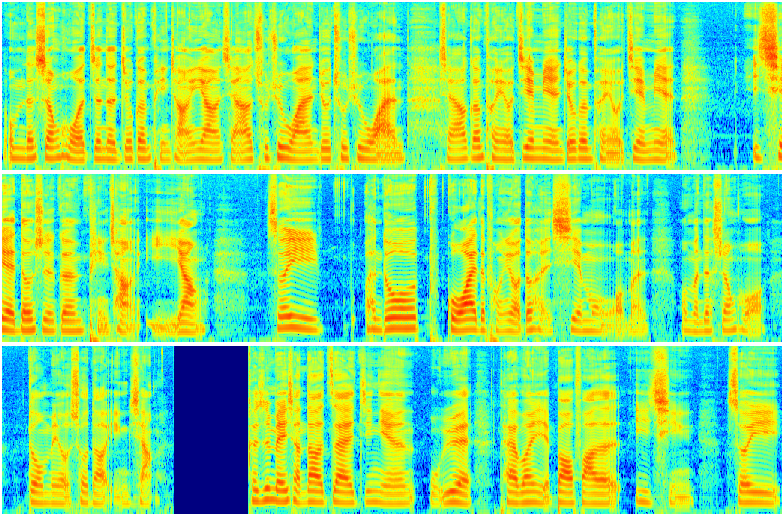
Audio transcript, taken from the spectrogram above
我们的生活真的就跟平常一样，想要出去玩就出去玩，想要跟朋友见面就跟朋友见面，一切都是跟平常一样。所以，很多国外的朋友都很羡慕我们，我们的生活都没有受到影响。可是，没想到在今年五月，台湾也爆发了疫情。所以，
